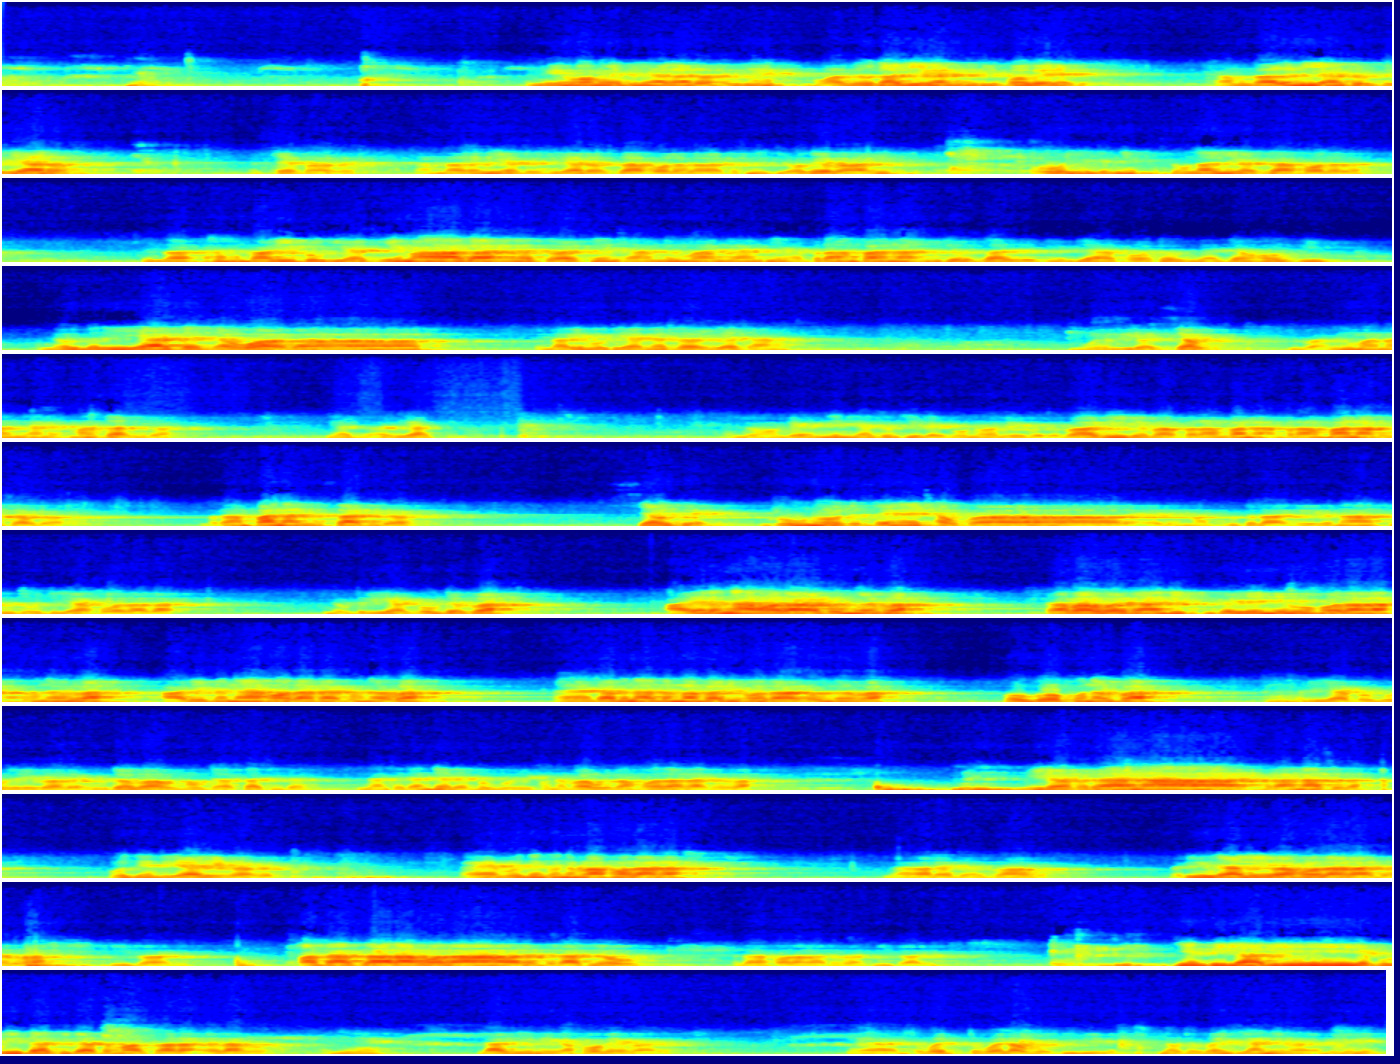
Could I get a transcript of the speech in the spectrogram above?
အနေဟောမဲ့တရားကတော့အရင်ဝါဇောလာကြီးကနေပြီးဟောခဲ့တဲ့သမ္မာရဏိယသုတ်တရားတော်အဆက်ပါပဲသမ္မာရဏိယသုတ်တရားတော်စဟောလာတာတစ်နှစ်ကျော်ခဲ့ပါပြီ။ဟိုရင်ဒီနေ့အစုံလာကြီးကစဟောလာတာသင်္သာသာရိပုတ္တရာခေမဟာကမြတ်စွာရှင်းထာနုမာညာဖြင့်ပရံပနာဤသို့စရည်တင်ပြဖော်ထုတ်မြတ်ကြောင်းဟုတ်သည်နုတ္တရိယသက်ချဝကသာရိပုတ္တရာမြတ်စွာဘုရားထံ ဝင်ပြီးတော့ကြောက်ဒီကအနုမာနညာနဲ့မှန်းဆပြီးတော့မြတ်စွာဘုရားကုတော်တွေအလွန်ကဲအမြင့်မြတ်ဆုံးဖြစ်တဲ့ဂုဏ်တော်တွေကိုတပါးပြီးတပါးပရံပနာပရံပနာလို့ကြောက်တော့ပရံပနာကိုစပြီးတော့ကြောက်တဲ့ဂုဏ်တော်36ပါးတဲ့အဲဒီမှာကုသလဒေသနာကုသိုလ်တရားဟောတာကနုတ္တရိယဂုဏ်တစ်ပါးအာယရဏဟောတာဂုဏ်တစ်ပါး သာဘဝကံတိဒိဋ္ဌိနေဝဟောတာကဂုဏ်တစ်ပါးအာရိတနာဟောတာကဂုဏ်တစ်ပါးအဲသာသနာသမဘာတိဟောတာဂုဏ်တစ်ပါးပုဂ္ဂိုလ်9ပါးအရိယာပုဂ္ဂိုလ်တွေပါပဲဥဒ္ဓဘာဝမௌတာစသတိတာနာထတန်းကြတဲ့ပုဂ္ဂိုလ်တွေ9ပါးဝေဘာဟောတာကတော့ပြီးတော့ဗราဏဗราဏဆိုတာဘုဇင်တရားတွေပါပဲအဲဘုဇင်9ပါးဟောတာကဒါကလည်းတစ်ပါး ပဲပရိဒါ၄ပါးဟောတာကတစ်ပါးပြီးသွားပြီဘာသာစာရဟောတာတဲ့တရားပြောဒါဟောတာကတစ်ပါးပြီးသွားပြီကျင့်သီလကြီးတဲ့ပုရိသသီလသမာစာရအဲ့ဒါကိုအရင်လာရင်တွေကဟောခဲ့ပါတယ်အဲတဝက်တဝက်လောက်ပဲပြီးသေးတယ်နောက်တစ်ပိုင်းကြားနေပါတယ်ဒီနေ့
